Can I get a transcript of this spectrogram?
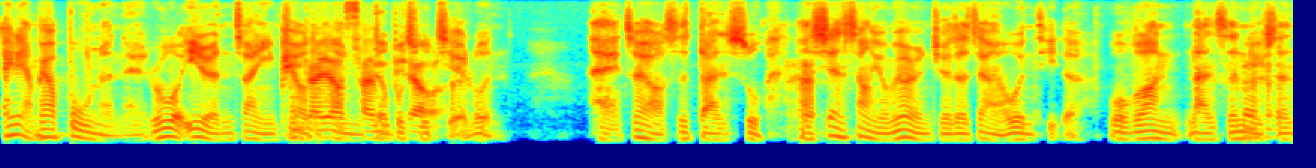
哎，两票不能哎，如果一人占一票的话，你得不出结论。哎，最好是单数。那 线上有没有人觉得这样有问题的？我不知道男生女生。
